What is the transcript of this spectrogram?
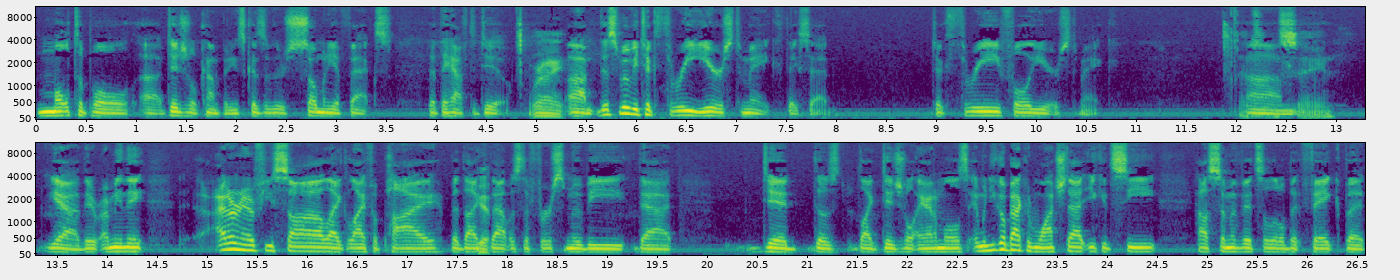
multiple uh, digital companies because there's so many effects that they have to do. Right. Um, this movie took three years to make. They said took three full years to make. That's um, insane. Yeah, they. I mean, they. I don't know if you saw like Life of Pi, but like Yep. that was the first movie that did those like digital animals. And when you go back and watch that, you could see how some of it's a little bit fake. But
